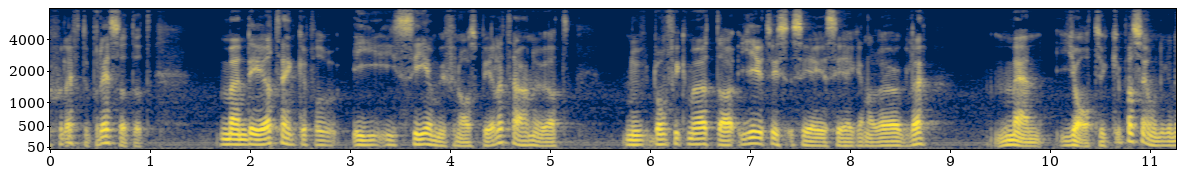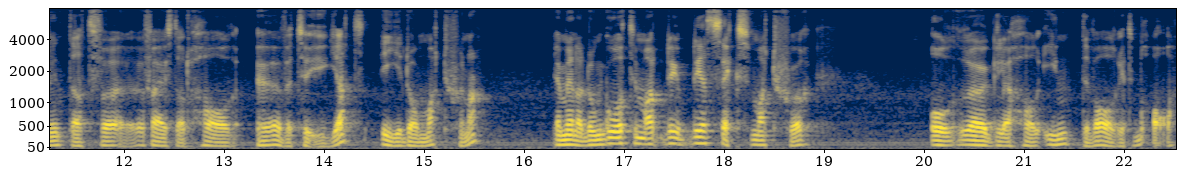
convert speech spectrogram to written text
Skellefteå på det sättet. Men det jag tänker på i, i semifinalspelet här nu att nu, de fick möta givetvis seriesegrarna Rögle. Men jag tycker personligen inte att Färjestad har övertygat i de matcherna. Jag menar, de går till det, det är sex matcher. Och Rögle har inte varit bra.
